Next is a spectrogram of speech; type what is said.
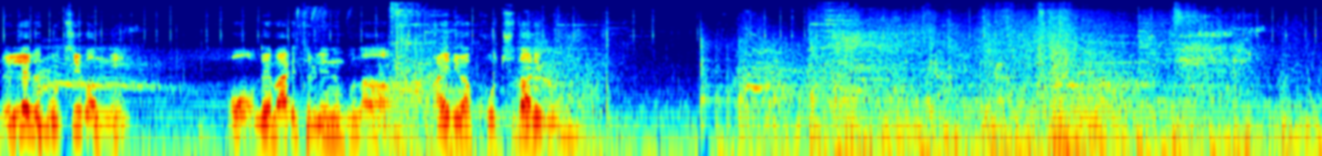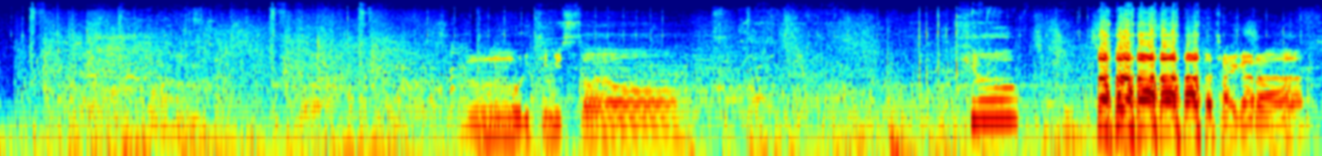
1렙에 못 찍었니? 어? 내 말이 들리는구나 아이디가 고추다리고 음 우리 팀 있어요 큐! 잘 가라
